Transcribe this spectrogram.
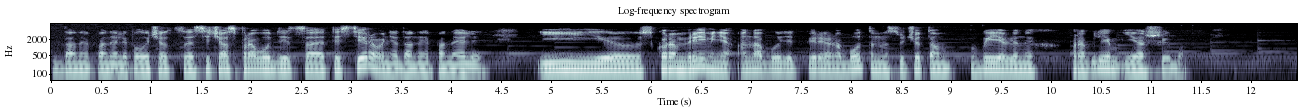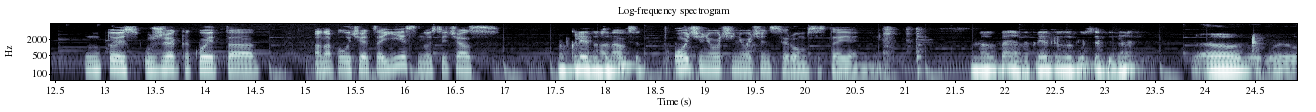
данной панели, получается, сейчас проводится тестирование данной панели, и в скором времени она будет переработана с учетом выявленных проблем и ошибок. Ну, то есть уже какой-то... Она, получается, есть, но сейчас ну, клету она в очень-очень-очень сыром состоянии. Ну, понятно, клету запустят, да? Э,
